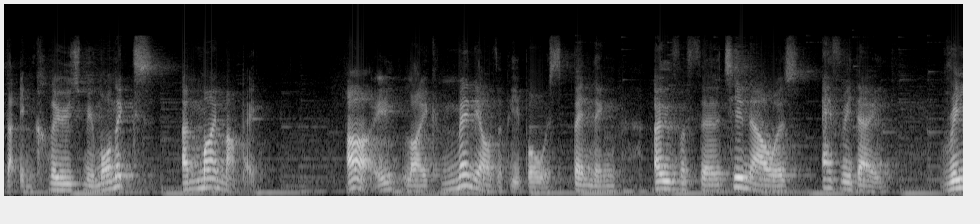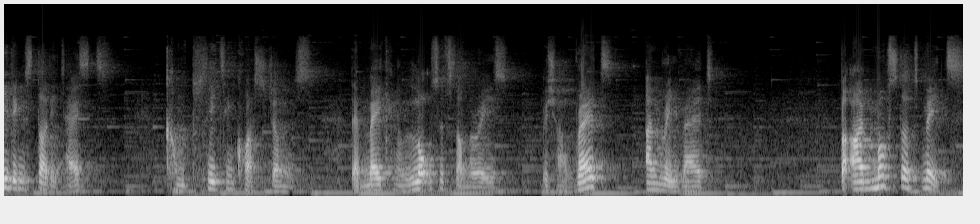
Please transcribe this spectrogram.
that includes mnemonics and mind mapping. I, like many other people, was spending over 13 hours every day reading study texts, completing questions, then making lots of summaries, which are read and reread. But I must admit,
